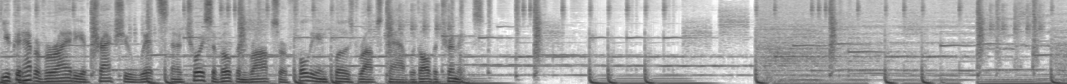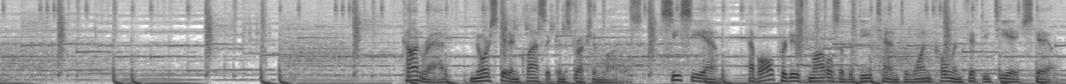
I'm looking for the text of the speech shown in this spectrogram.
You could have a variety of track shoe widths and a choice of open ROPS or fully enclosed ROPS cab with all the trimmings. Conrad, Norscot and Classic Construction Models, CCM, have all produced models of the D10 to 1 colon 50 th scale.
